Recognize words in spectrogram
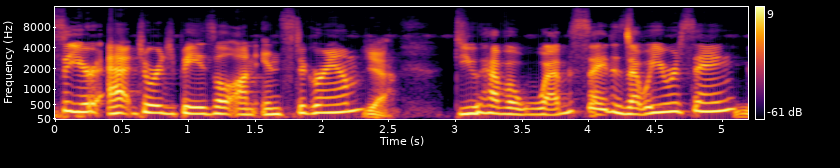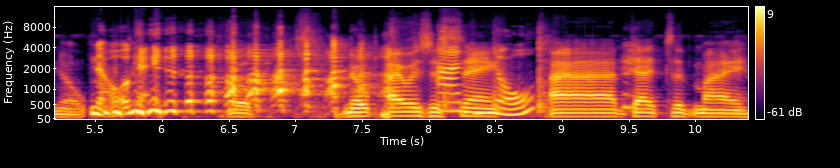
So you're at George Basil on Instagram. Yeah. Do you have a website? Is that what you were saying? No. No. Okay. Nope. nope. I was just Uh, saying. no. Uh, that's uh, my.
